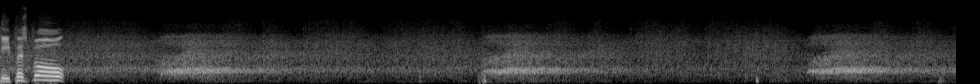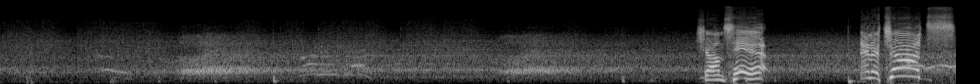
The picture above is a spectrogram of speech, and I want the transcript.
Keeper's ball. Chance here. And a chance!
